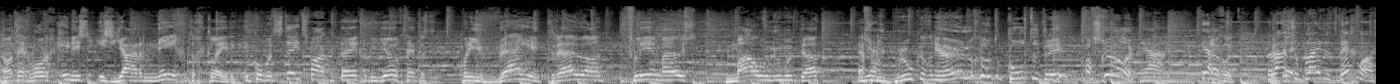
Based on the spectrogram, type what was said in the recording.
En wat tegenwoordig in is, is jaren 90 kleding. Ik kom het steeds vaker tegen. De jeugd heeft het van die wijde trui aan. Vleermuis, mouwen noem ik dat. En van die broeken, van die hele grote konten erin. Afschuwelijk. Ja. ja. Nou goed. We waren zo blij dat het weg was.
